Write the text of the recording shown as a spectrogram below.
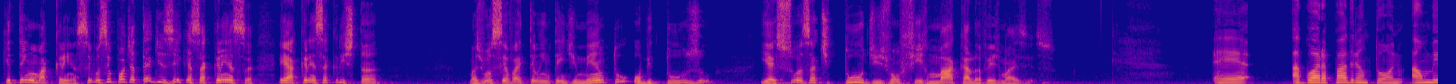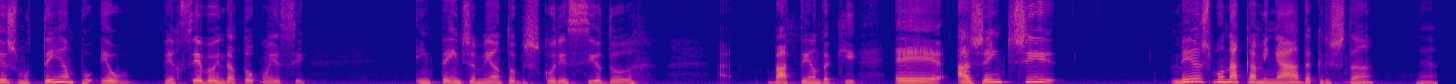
que tem uma crença, e você pode até dizer que essa crença é a crença cristã, mas você vai ter um entendimento obtuso, e as suas atitudes vão firmar cada vez mais isso. É, agora, Padre Antônio, ao mesmo tempo, eu percebo, eu ainda estou com esse entendimento obscurecido ah, batendo aqui. É, a gente, mesmo na caminhada cristã, né?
